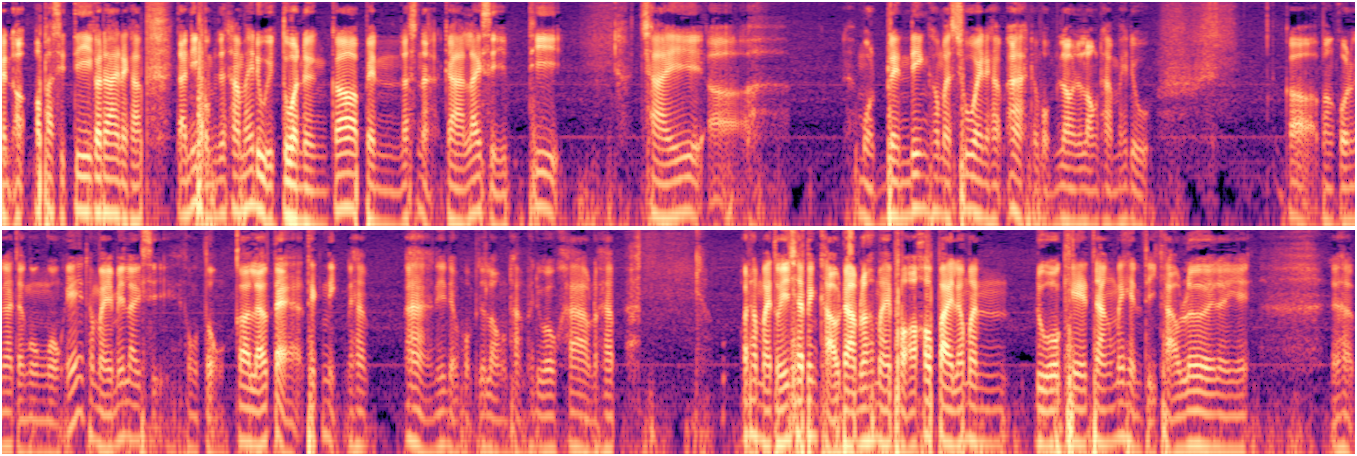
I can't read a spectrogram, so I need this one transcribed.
เป็น opacity ก็ได้นะครับ แต่นี้ผมจะทำให้ดูอีกตัวหนึ่งก็เป็นลักษณะการไล่สีที่ใช้โหมด blending เข้ามาช่วยนะครับ อะเดี๋ยวผมลองจะลองทำให้ดู ก็บางคนก็อาจจะงงๆ เอ๊ะทำไมไม่ไล่สีตรงๆ ก็แล้วแต่เทคนิคนะครับ อ่า นี่เดี๋ยวผมจะลองทำให้ดูคร่าวๆนะครับ ว่าทำไมตัวนี้ใช้เป็นขาวดำแล้วทำไมพอเอาเข้าไปแล้วมันดูโอเคจังไม่เห็นสีขาวเลยอะไรเงี้ยนะครับ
